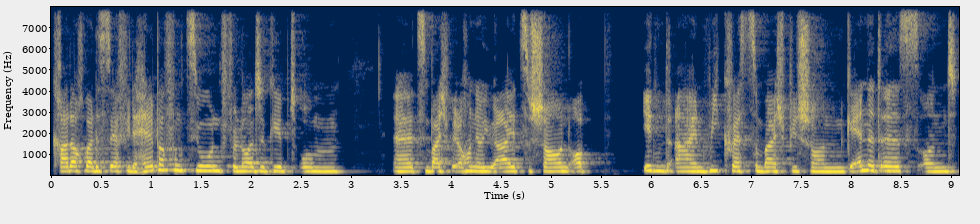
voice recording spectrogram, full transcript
gerade auch weil es sehr viele Helper-Funktionen für Leute gibt, um äh, zum Beispiel auch in der UI zu schauen, ob irgendein Request zum Beispiel schon geendet ist und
